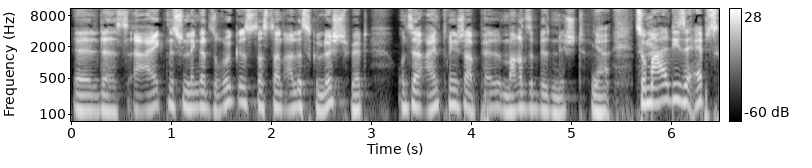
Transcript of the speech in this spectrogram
äh, das Ereignis schon länger zurück ist, dass dann alles gelöscht wird. Unser eindringlicher Appell, machen Sie bitte nicht. Ja, zumal diese Apps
